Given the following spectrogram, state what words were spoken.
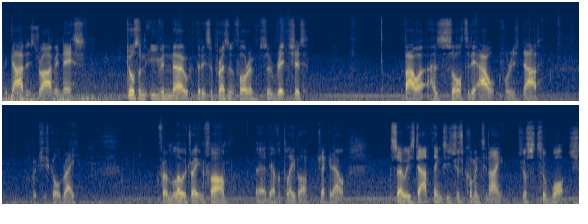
the guy that's driving this doesn't even know that it's a present for him. So Richard Bauer has sorted it out for his dad, which is called Ray, from Lower Drayton Farm. Uh, they have a play bar, check it out. So his dad thinks he's just coming tonight just to watch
